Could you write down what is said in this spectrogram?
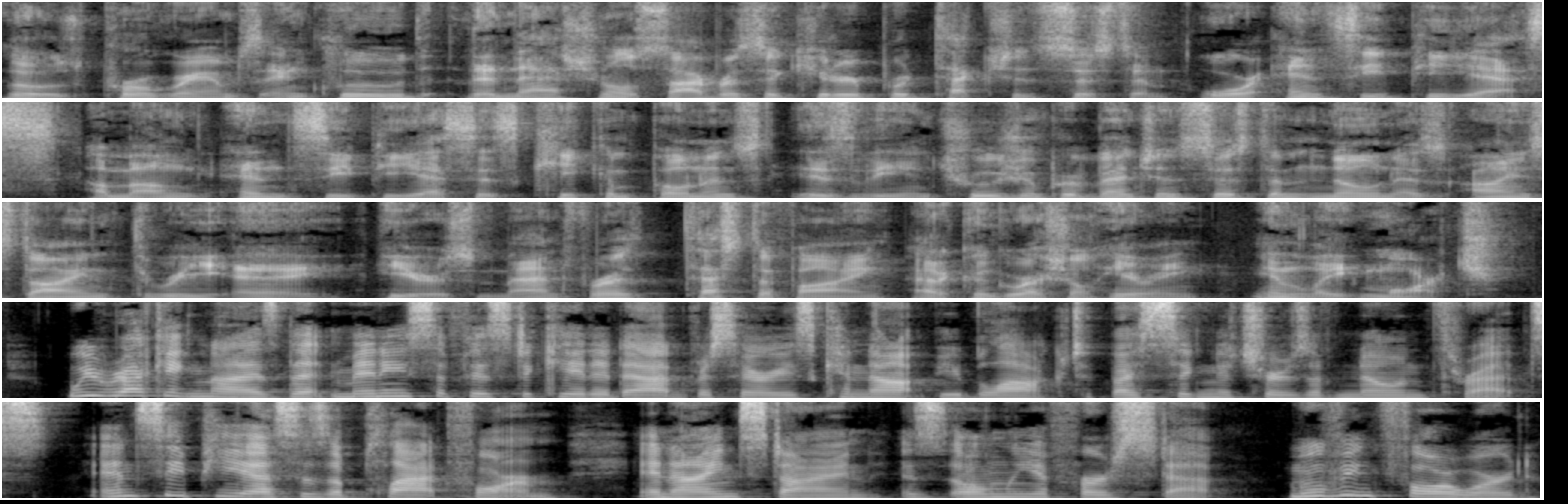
Those programs include the National Cybersecurity Protection System, or NCPS. Among NCPS's key components is the intrusion prevention system known as Einstein 3A. Here's Manfra testifying at a congressional hearing in late March. We recognize that many sophisticated adversaries cannot be blocked by signatures of known threats. NCPS is a platform, and Einstein is only a first step. Moving forward,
